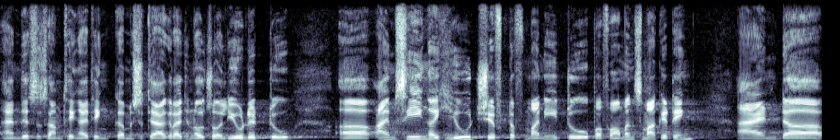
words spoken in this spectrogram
and this is something I think uh, Mr. Tyagarajan also alluded to, uh, I'm seeing a huge shift of money to performance marketing, and uh,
